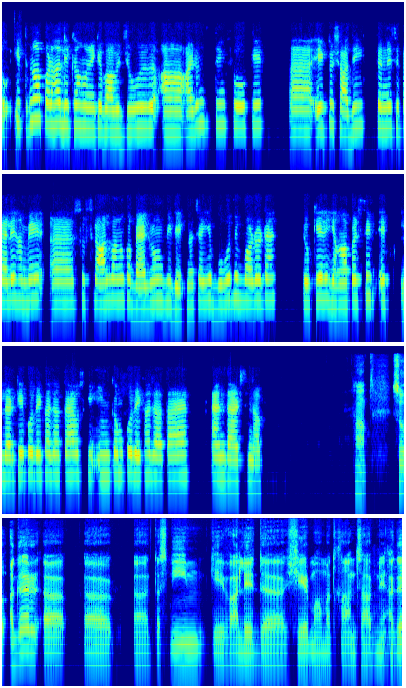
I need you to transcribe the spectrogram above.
تو اتنا پڑھا لکھا ہونے کے باوجود آئی ڈونٹ تھنک سو کہ ایک تو شادی کرنے سے پہلے ہمیں سسرال والوں کا بیک گراؤنڈ بھی دیکھنا چاہیے۔ بہت امپورٹنٹ ہے کیونکہ یہاں پر صرف ایک لڑکے کو دیکھا جاتا ہے اس کی انکم کو دیکھا جاتا ہے اینڈ دیٹس انف ہاں سو اگر uh, تسنیم کے والد شیر محمد خان صاحب نے اگر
